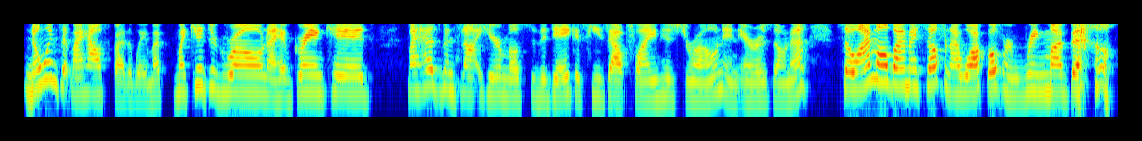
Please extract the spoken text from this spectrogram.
no one's at my house by the way. My, my kids are grown. I have grandkids my husband's not here most of the day because he's out flying his drone in Arizona. So I'm all by myself and I walk over and ring my bell.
